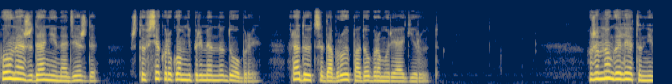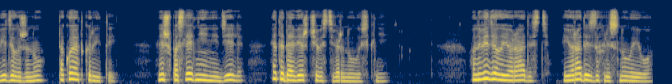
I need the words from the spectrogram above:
полное ожидание и надежды, что все кругом непременно добрые, радуются добру и по-доброму реагируют. Уже много лет он не видел жену такой открытой. Лишь в последние недели эта доверчивость вернулась к ней. Он видел ее радость, ее радость захлестнула его.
